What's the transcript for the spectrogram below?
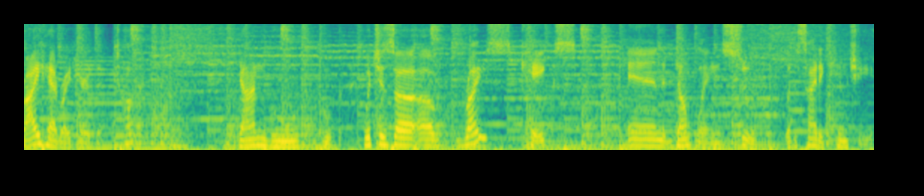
I had right here the Tuk Danbu Goop, which is uh, rice cakes and dumpling soup with a side of kimchi.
